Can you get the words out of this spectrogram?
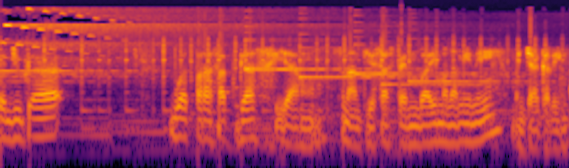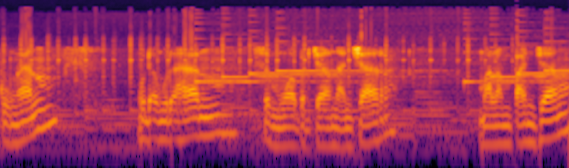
dan juga buat para satgas yang senantiasa standby malam ini menjaga lingkungan. Mudah-mudahan semua berjalan lancar. Malam panjang,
